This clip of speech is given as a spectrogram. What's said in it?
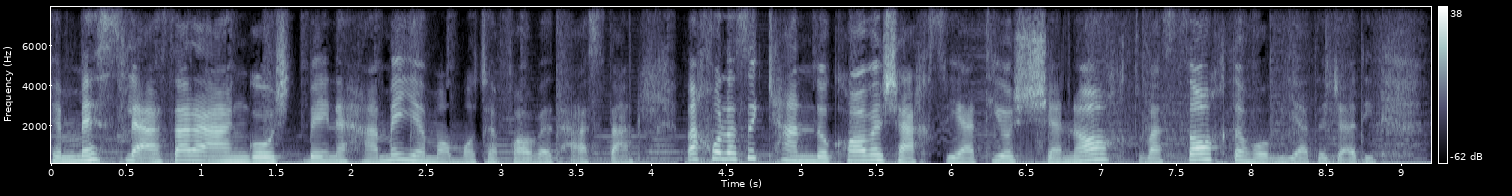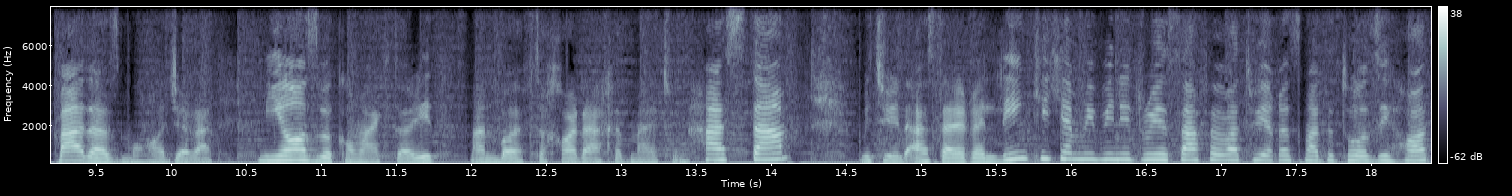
که مثل اثر انگشت بین همه ما متفاوت هستند و خلاصه کندوکاو شخصیتی و شناخت و ساخت هویت جدید بعد از مهاجرت. نیاز به کمک دارید. من با افتخار در خدمتتون هستم. می‌تونید از طریق لینکی که می‌بینید روی صفحه و توی قسمت توضیحات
